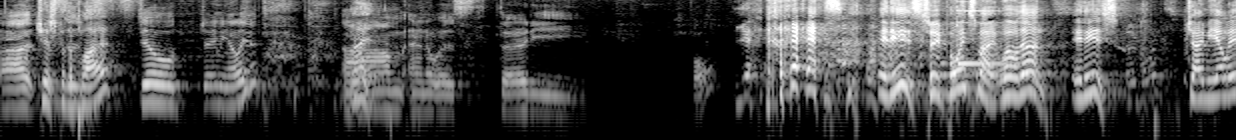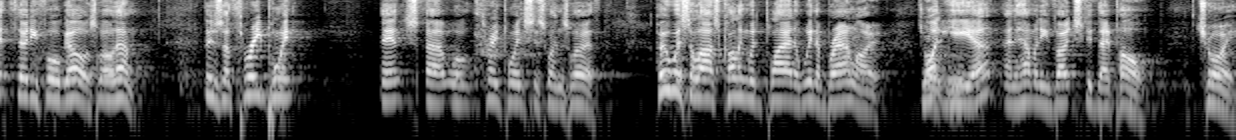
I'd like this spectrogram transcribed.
Uh, Just for the it's player? Still Jamie Elliott. Mate. Um, and it was 34? Yes, it is. Two points, mate. Well done. It is. Jamie Elliott, 34 goals. Well done. There's a three point, ans- uh, well, three points this one's worth. Who was the last Collingwood player to win a Brownlow? What year and how many votes did they poll? Troy.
